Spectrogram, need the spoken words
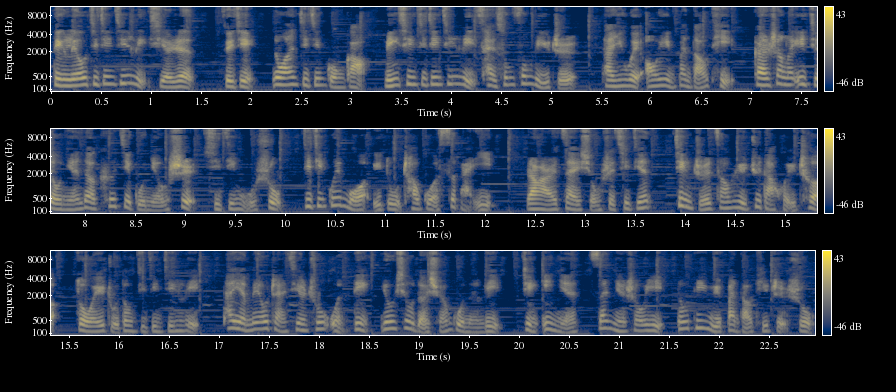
顶流基金经理卸任。最近，诺安基金公告，明星基金经理蔡松松离职。他因为 all in 半导体，赶上了一九年的科技股牛市，吸金无数，基金规模一度超过四百亿。然而，在熊市期间，净值遭遇巨大回撤。作为主动基金经理，他也没有展现出稳定优秀的选股能力，近一年、三年收益都低于半导体指数。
